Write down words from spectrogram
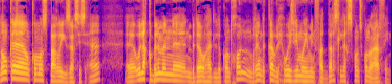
دونك نكومونس باغ ليكزارسيس 1 أه، ولا قبل ما نبداو هاد كونترول نبغي نذكر بالحوايج اللي مهمين في الدرس اللي خصكم تكونوا عارفين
